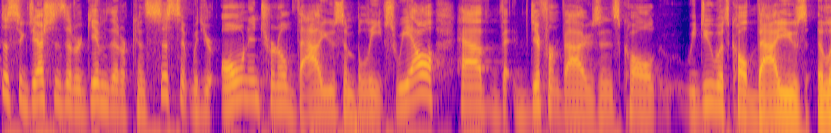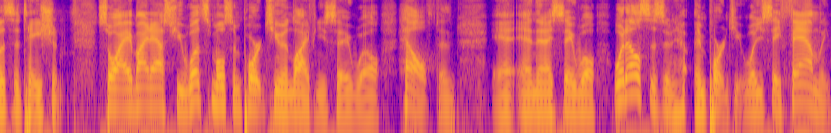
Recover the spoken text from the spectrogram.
the suggestions that are given that are consistent with your own internal values and beliefs. We all have different values, and it's called we do what's called values elicitation. So I might ask you, what's most important to you in life? And you say, well, health. And, and, and then I say, well, what else is important to you? Well, you say family.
